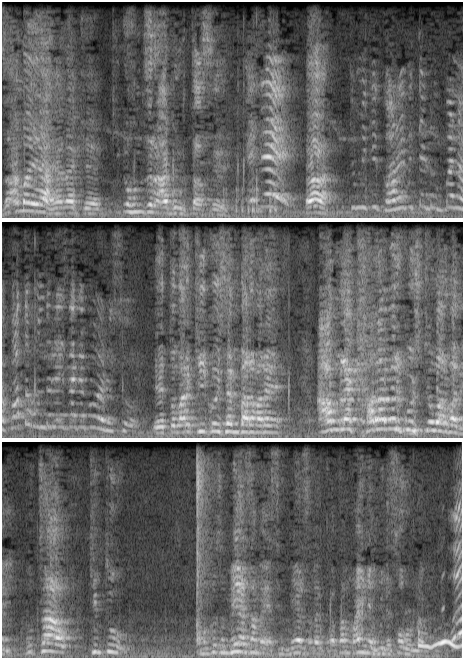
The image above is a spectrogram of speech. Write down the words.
জামাই আহে না কে? কীরকম যে রাগ উঠতাছে? এই যে হ্যাঁ তুমি কি ঘরের ভিতরে ঢুকবে না? কত বন্ধুরা এই জায়গায় বয়ে রইছো? এ তোমার কি কইছেন বারবারে আমরা খারাপের গোষ্ঠী বারবারই বুঝছাও? কিন্তু আমার কাছে মেয়ের জামাই আছে মেয়ের জামাই কথা মাইনে হইলে চলো না। ও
